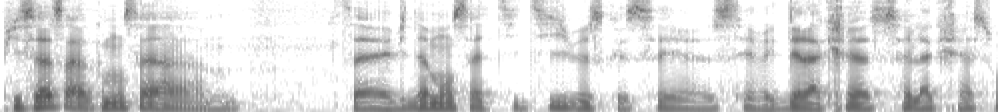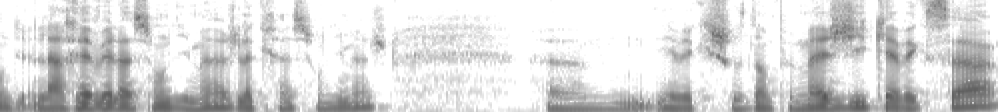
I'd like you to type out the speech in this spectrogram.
Puis ça, ça a commencé à... Évidemment, ça titille parce que c'est avec de la création, la création, la révélation d'images, la création d'images. il y avait quelque chose d'un peu magique avec ça.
